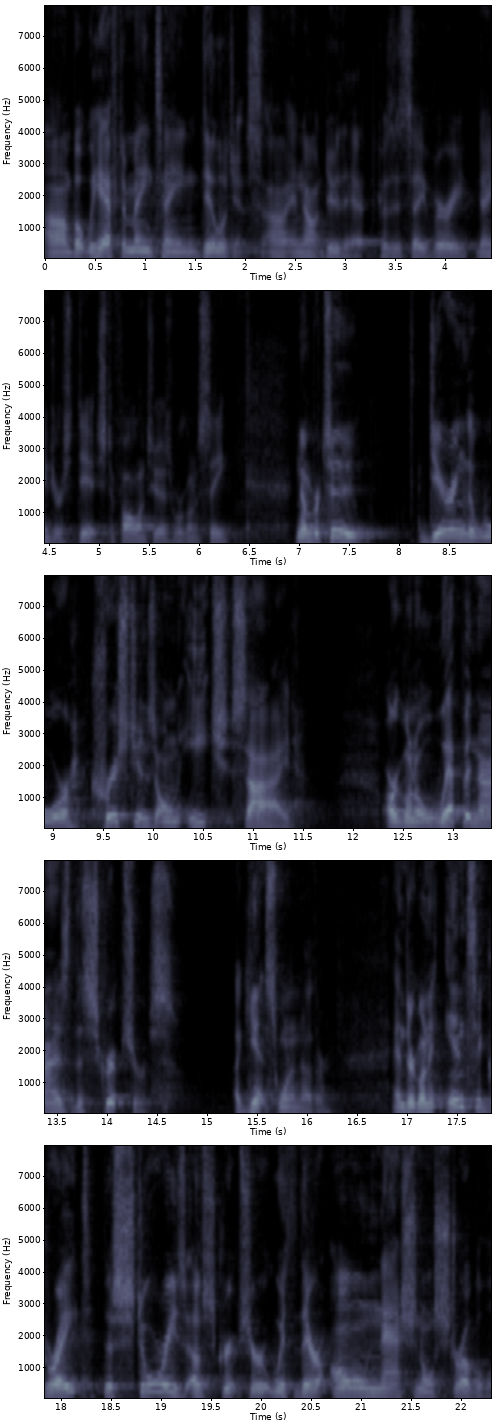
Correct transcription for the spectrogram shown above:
Um, but we have to maintain diligence uh, and not do that because it's a very dangerous ditch to fall into, as we're going to see. Number two, during the war, Christians on each side are going to weaponize the scriptures against one another and they're going to integrate the stories of Scripture with their own national struggle.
